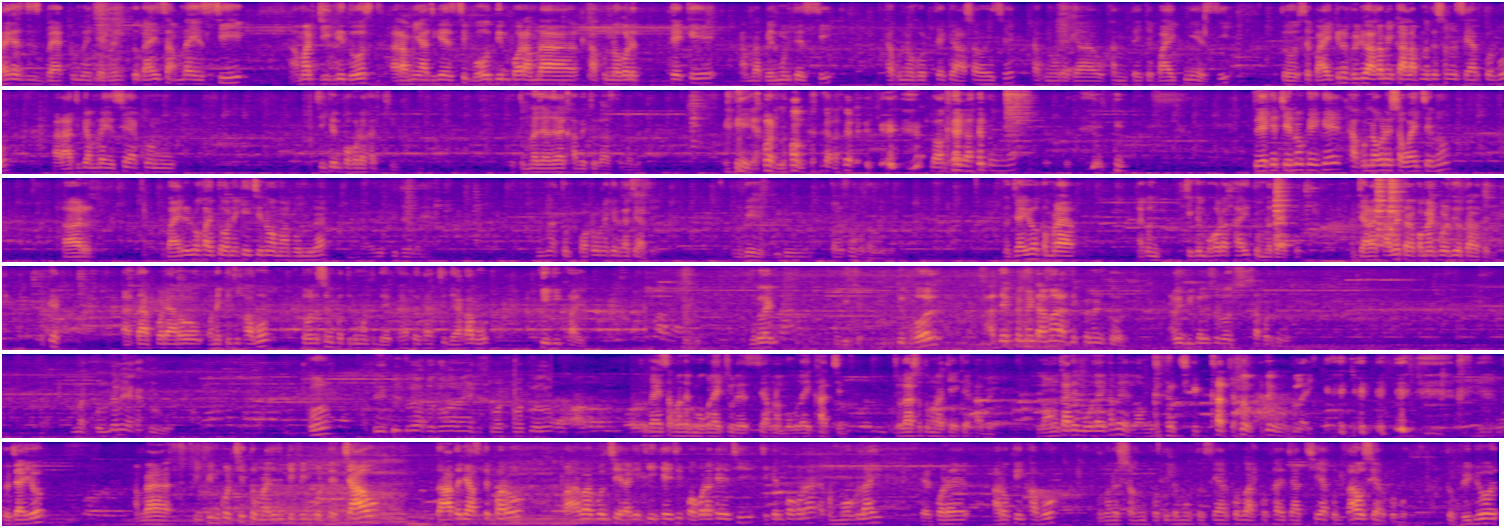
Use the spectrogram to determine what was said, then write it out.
Hi guys this back to my channel তো guys আমরা এসেছি আমার জিগরি দোস্ত, আর আমি আজকে এসেছি বহুত দিন পর আমরা ঠাকুরনগরের থেকে, আমরা বেলমুড়িতে এসেছি। ঠাকুরনগর থেকে আসা হয়েছে। ঠাকুরনগরে যা, ওখান থেকে বাইক নিয়ে এসেছি। তো সে বাইকের ভিডিও আগামীকাল আপনাদের সঙ্গে শেয়ার করব। আর আজকে আমরা এসে এখন চিকেন পকোড়া খাচ্ছি। তো তোমরা যা যারা খাবে চলে আসতে পারো। আবার লঙ্কা খাবে। লঙ্কা খাবে তোমরা। তো একে চেনো কে কে? ঠাকুরনগরে সবাই চেনো। আর বাইরেরও হয়তো অনেকেই চেনো আমার বন্ধুরা। না, তোর ফটো অনেকের কাছে আছে। দে ভিডিও করার সময় কথা বলেছে তো যাই হোক, আমরা এখন চিকেন পকোড়া খাই, তোমরা দেখো। যারা খাবে, তারা কমেন্ট করে দিও তাড়াতাড়ি ওকে আর তারপরে আরও অনেক কিছু খাব। তোমাদের সঙ্গে প্রতিদিন মধ্যে দেখাতে থাকছি, দেখাবো কী কী খাই। দিচ্ছে। তুই খোল, অর্ধেক পেমেন্ট আমার, অর্ধেক পেমেন্ট তোর। আমি বিকালে শুধু সাপোর্ট দেবো। না খুলতে আমি একা খুলবো। খোল। গাইস আমাদের মোগলাই চলে এসেছে আমরা মোগলাই খাচ্ছি। চলে আসো তোমরা কে কে খাবে? লঙ্কা দিয়ে মোগলাই খাবে? লঙ্কা কাঁচা লঙ্কা দিয়ে মোগলাই। তো যাই হোক আমরা টিফিন করছি তোমরা যদি টিফিন করতে চাও তাড়াতাড়ি আসতে পারো। বারবার বলছি এর আগে কী খেয়েছি? পকোড়া খেয়েছি চিকেন পকোড়া এখন মোগলাই। এরপরে আরও কী খাব? তোমাদের সঙ্গে প্রতিটা মুহূর্ত শেয়ার করব আর কোথায় যাচ্ছি এখন তাও শেয়ার করব। তো ভিডিও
